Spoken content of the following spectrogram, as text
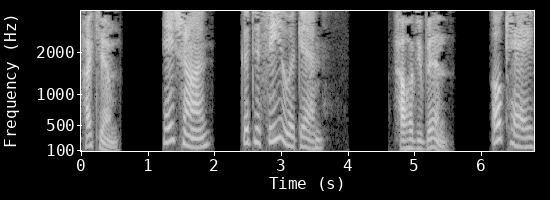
Hi, Kim. Hey, Sean. Good to see you again. How have you been? Okay.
